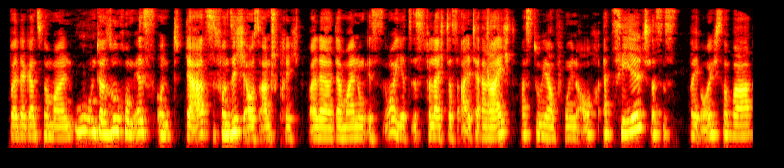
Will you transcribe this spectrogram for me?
bei der ganz normalen U-Untersuchung ist und der Arzt es von sich aus anspricht, weil er der Meinung ist, oh, jetzt ist vielleicht das Alter erreicht. Hast du ja vorhin auch erzählt, dass es bei euch so war.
